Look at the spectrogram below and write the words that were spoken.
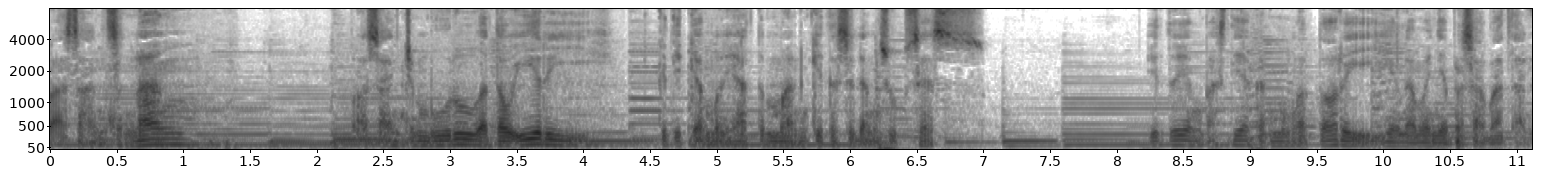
perasaan senang, perasaan cemburu atau iri ketika melihat teman kita sedang sukses. Itu yang pasti akan mengotori yang namanya persahabatan.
